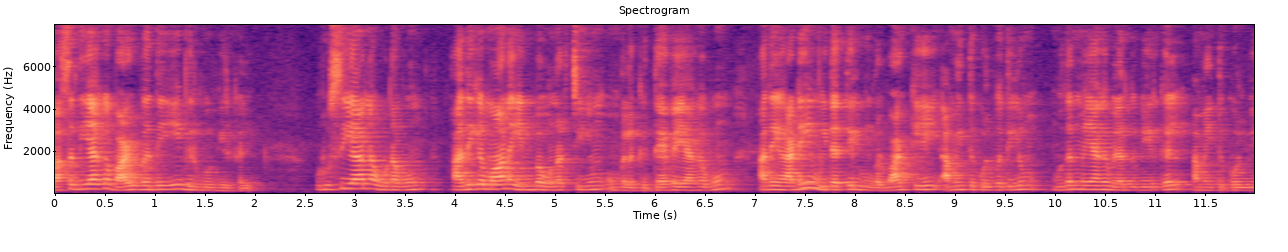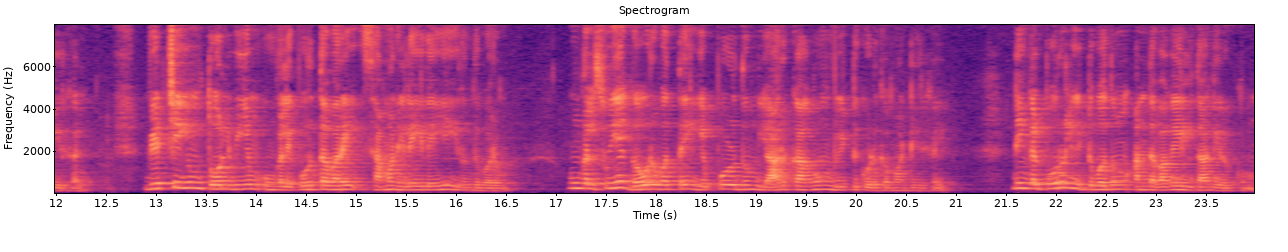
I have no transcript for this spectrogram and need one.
வசதியாக வாழ்வதையே விரும்புவீர்கள். ருசியான உணவும் அதிகமான இன்ப உணர்ச்சியும் உங்களுக்கு தேவையாகவும் அதை அடையும் விதத்தில் உங்கள் வாழ்க்கையை அமைத்துக் கொள்வதிலும் முதன்மையாக விளங்குவீர்கள் அமைத்துக் கொள்வீர்கள். வெற்றியும் தோல்வியும் உங்களை பொறுத்தவரை சமநிலையிலேயே இருந்து வரும். உங்கள் சுய கௌரவத்தை எப்பொழுதும் யாருக்காகவும் விட்டு கொடுக்க மாட்டீர்கள். நீங்கள் பொருள் ஈட்டுவதும் அந்த வகையில்தான் இருக்கும்.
